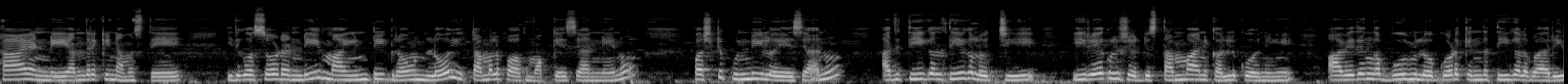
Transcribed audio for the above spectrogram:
హాయ్ అండి అందరికీ నమస్తే. ఇదిగో చూడండి మా ఇంటి గ్రౌండ్లో ఈ తమలపాకు మొక్క వేసాను నేను. ఫస్ట్ కుండీలో వేసాను అది తీగలు తీగలు వచ్చి ఈ రేకుల షెడ్డు స్తంభానికి అల్లుకొని ఆ విధంగా భూమిలో కూడా కింద తీగల బారి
